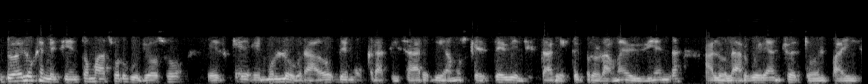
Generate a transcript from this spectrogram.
Yo de lo que me siento más orgulloso es que hemos logrado democratizar, digamos, que este bienestar y este programa de vivienda a lo largo y ancho de todo el país.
